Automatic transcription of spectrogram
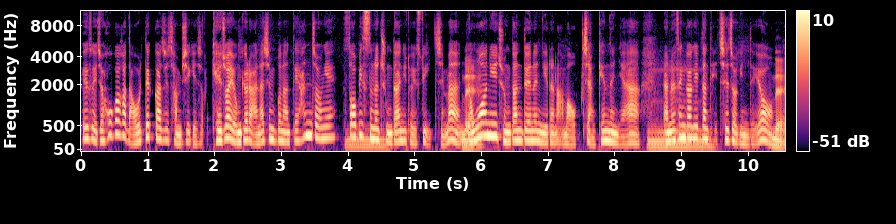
그래서 이제 허가가 나올 때까지 잠시 계좌, 계좌 연결을 안 하신 분한테 한정에 서비스는 음. 중단이 될 수 있지만 네. 영원히 중단되는 일은 아마 없지 않겠느냐라는 음. 생각이 일단 대체적인데요. 네.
